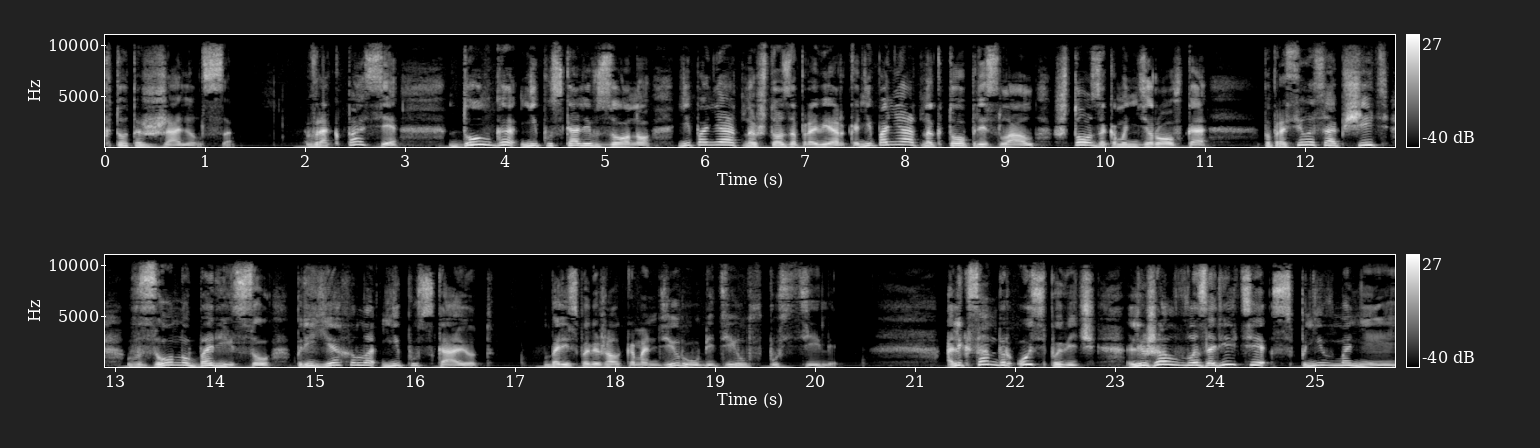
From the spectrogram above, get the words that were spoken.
Кто-то сжалился. В Ракпасе долго не пускали в зону. Непонятно, что за проверка, непонятно, кто прислал, что за командировка. Попросила сообщить в зону Борису. Приехала, не пускают. Борис побежал к командиру, убедил, впустили. Александр Осипович лежал в лазарете с пневмонией.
